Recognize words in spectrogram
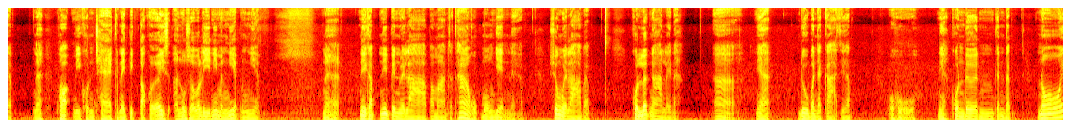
ครับนะเพราะมีคนแชร์กันใน t ิ k t o k ว่าเอ้ยอนุสาวรีย์นี่มันเงียบมันเงียบนะฮะนี่ครับนี่เป็นเวลาประมาณสักห้าหกโมงเย็นนะครับ ช่วงเวลาแบบคนเลิกงานเลยนะอ่าเนี่ยดูบรรยากาศสิครับ โอ้โหเนี่ยคนเดินกันแบบ น้อย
